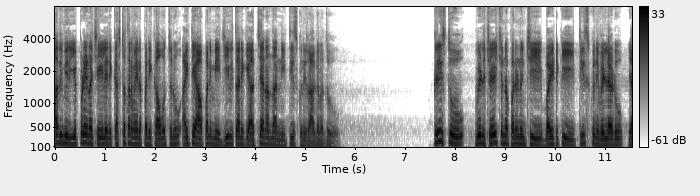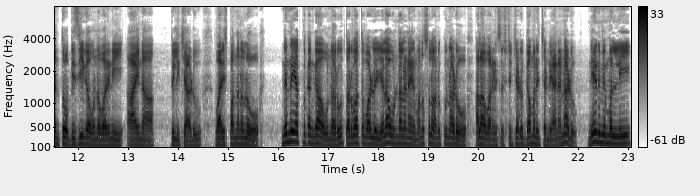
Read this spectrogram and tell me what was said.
అది మీరు ఎప్పుడైనా చేయలేని కష్టతరమైన పని కావచ్చును అయితే ఆ పని మీ జీవితానికి అత్యానందాన్ని తీసుకుని రాగలదు. క్రీస్తు వీళ్ళు చేయుచున్న పని నుంచి బయటికి తీసుకుని వెళ్ళాడు ఎంతో బిజీగా ఉన్నవారిని ఆయన పిలిచాడు వారి స్పందనలో నిర్ణయాత్మకంగా ఉన్నారు తర్వాత వాళ్ళు ఎలా ఉండాలని ఆయన మనసులో అనుకున్నాడో అలా వారిని సృష్టించాడు గమనించండి ఆయన అన్నాడు నేను మిమ్మల్ని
